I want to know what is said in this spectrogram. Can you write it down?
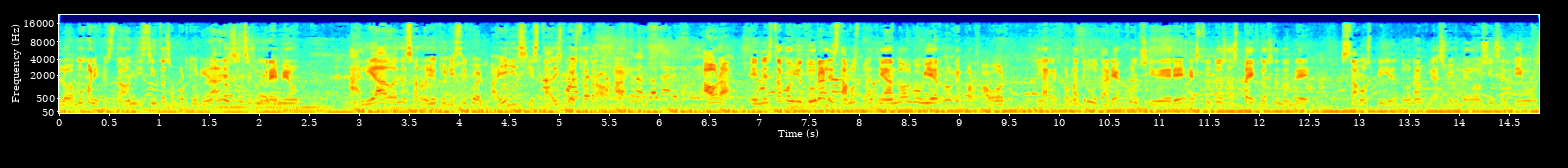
Lo hemos manifestado en distintas oportunidades, este es un gremio aliado al desarrollo turístico del país y está dispuesto a trabajar. En esta coyuntura le estamos planteando al gobierno que por favor la reforma tributaria considere estos dos aspectos en donde estamos pidiendo una ampliación de dos incentivos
